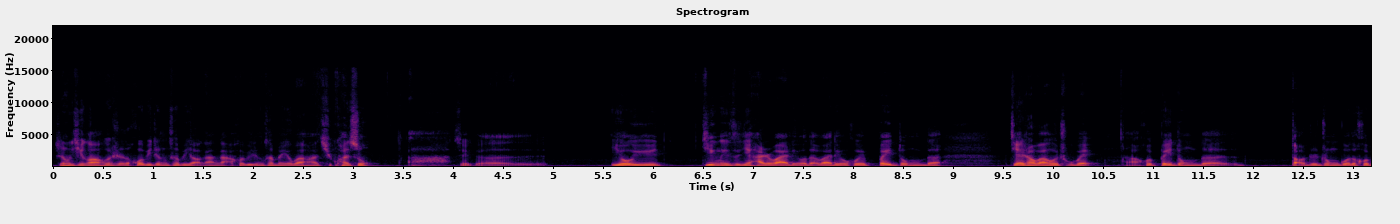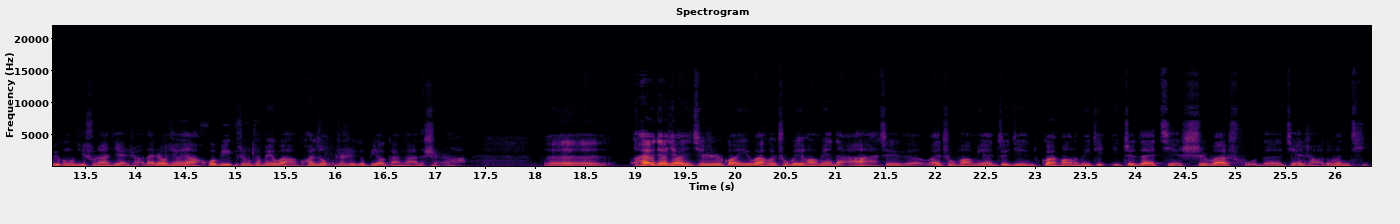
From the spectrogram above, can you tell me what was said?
这种情况会使得货币政策比较尴尬，货币政策没有办法去宽松啊。这个由于境内资金还是外流的，外流会被动的减少外汇储备啊，会被动的导致中国的货币供给数量减少。在这种情况下，货币政策没有办法宽松，这是一个比较尴尬的事儿啊。呃，还有一条消息，其实关于外汇储备方面的啊，这个外储方面，最近官方的媒体一直在解释外储的减少的问题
